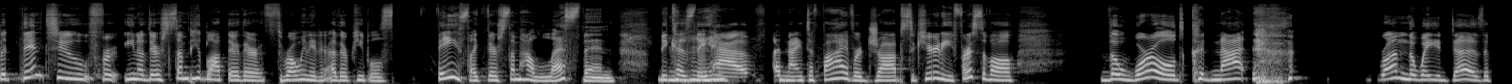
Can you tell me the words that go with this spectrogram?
But then, to, for, you know, there's some people out there that are throwing it in other people's face like they're somehow less than because mm-hmm. they have a nine to five or job security. First of all, the world could not run the way it does if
